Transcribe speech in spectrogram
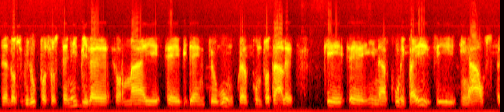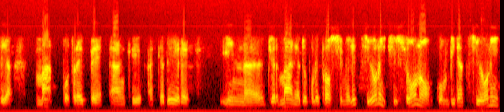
lo sviluppo sostenibile ormai è evidente ovunque, al punto tale che eh, in alcuni paesi, in Austria, ma potrebbe anche accadere in uh, Germania dopo le prossime elezioni, ci sono combinazioni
